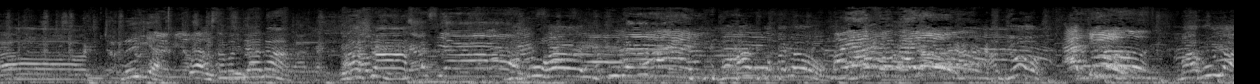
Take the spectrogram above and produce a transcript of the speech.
Ah, basta manjana. Gracias! Mabuhay! Mahal ko kayo! Adios! Maruya!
